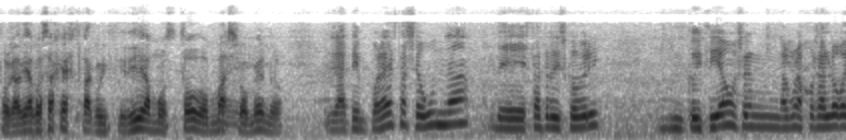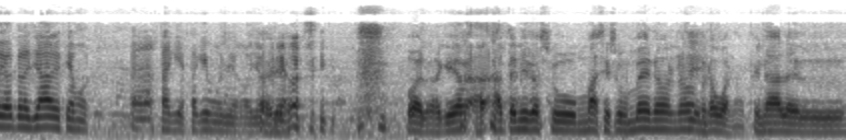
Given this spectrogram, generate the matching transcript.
Porque había cosas que hasta coincidíamos todos, más o menos. La temporada esta segunda de Star Trek Discovery coincidíamos en algunas cosas, luego y otras ya decíamos, "Ah, hasta aquí, hasta aquí hemos llegado, yo creo. sí. Bueno, aquí ha, ha tenido sus más y sus menos, ¿no? Sí. Pero bueno, al final el...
